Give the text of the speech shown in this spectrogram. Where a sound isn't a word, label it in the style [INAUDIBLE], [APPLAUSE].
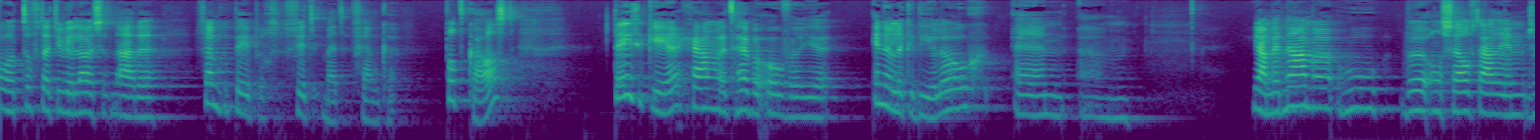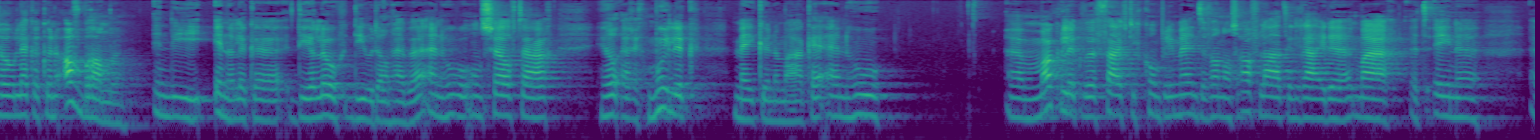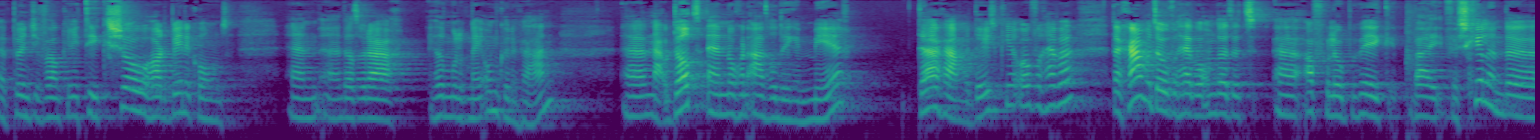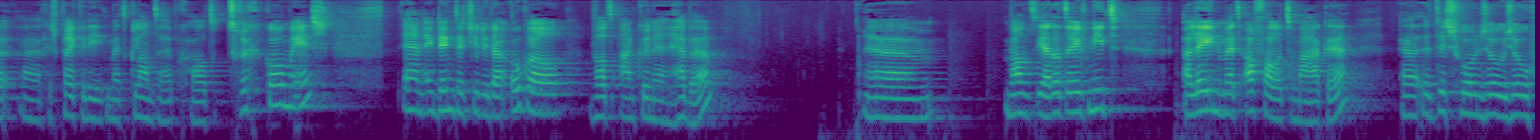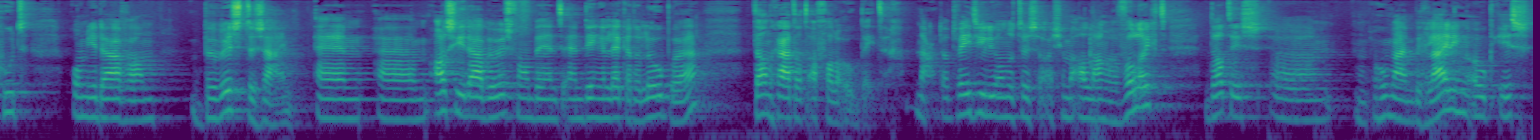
Wat tof dat je weer luistert naar de Femke Papers Fit met Femke podcast. Deze keer gaan we het hebben over je innerlijke dialoog en ehm, ja, met name hoe we onszelf daarin zo lekker kunnen afbranden in die innerlijke dialoog die we dan hebben en hoe we onszelf daar heel erg moeilijk mee kunnen maken en hoe uh, makkelijk we 50 complimenten van ons af laten glijden, maar het ene uh, puntje van kritiek zo hard binnenkomt en uh, dat we daar heel moeilijk mee om kunnen gaan. nou, dat en nog een aantal dingen meer. Daar gaan we het deze keer over hebben. Daar gaan we het over hebben omdat het afgelopen week bij verschillende gesprekken die ik met klanten heb gehad teruggekomen is. En ik denk dat jullie daar ook wel wat aan kunnen hebben. Um, want ja, dat heeft niet alleen met afvallen te maken. Uh, het is gewoon sowieso goed om je daarvan bewust te zijn. En um, als je daar bewust van bent en dingen lekkerder lopen, dan gaat dat afvallen ook beter. Nou, dat weten jullie ondertussen als je me al langer volgt. Dat is um, hoe mijn begeleiding ook is.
